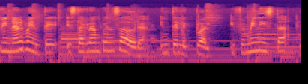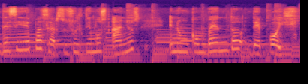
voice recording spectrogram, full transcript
Finalmente, esta gran pensadora, intelectual y feminista decide pasar sus últimos años en un convento de Poissy.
